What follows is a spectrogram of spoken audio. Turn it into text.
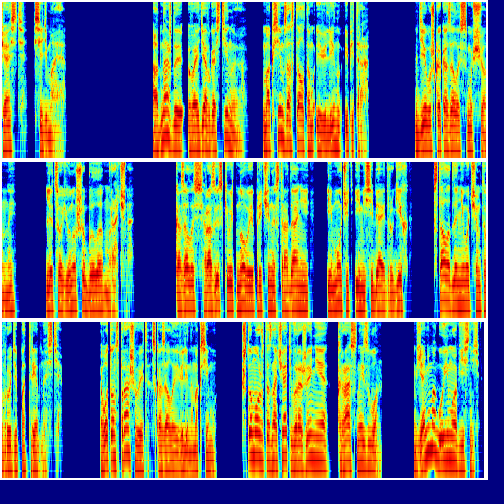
Часть седьмая. Однажды, войдя в гостиную, Максим застал там Эвелину и Петра. Девушка казалась смущенной, лицо юноши было мрачно. Казалось, разыскивать новые причины страданий и мучить ими себя и других стало для него чем-то вроде потребности. «Вот он спрашивает», — сказала Эвелина Максиму, «что может означать выражение «красный звон». Я не могу ему объяснить».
